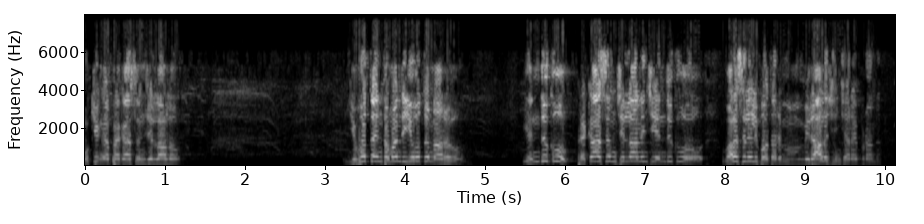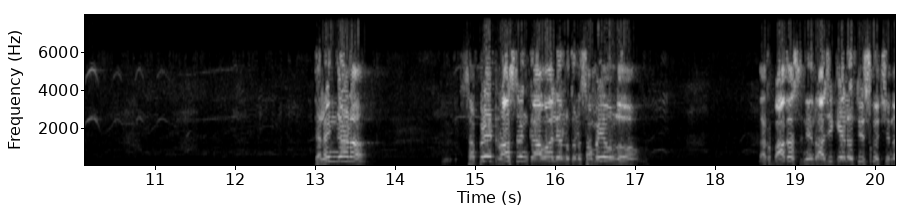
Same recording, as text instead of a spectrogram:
ముఖ్యంగా ప్రకాశం జిల్లాలో. యువత ఇంతమంది యువత ఉన్నారు ఎందుకు? ప్రకాశం జిల్లా నుంచి ఎందుకు వలసలు వెళ్ళిపోతారు? మీరు ఆలోచించారా ఎప్పుడన్నా? తెలంగాణ సపరేట్ రాష్ట్రం కావాలి అనుకున్న సమయంలో నాకు బాగా నేను రాజకీయాల్లో తీసుకొచ్చిన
